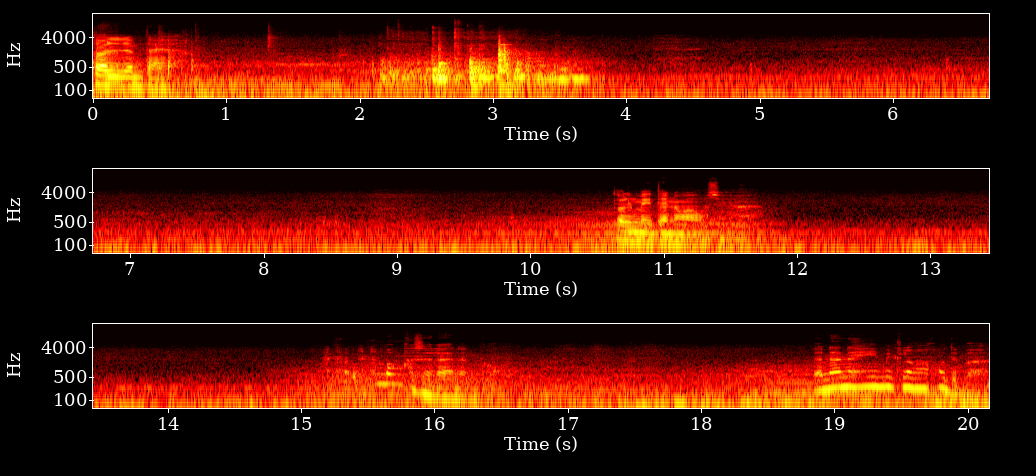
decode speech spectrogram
Tol, alam tayo. Tol, may tanong ako sa'yo. Ano, ano bang kasalanan ko? Nananahimik lang ako, di ba?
